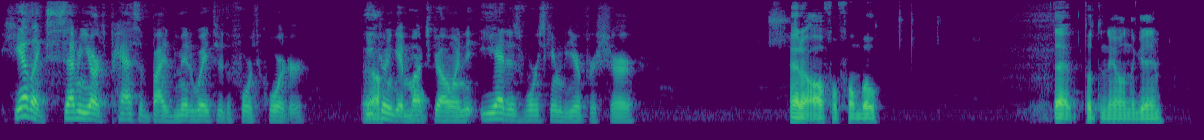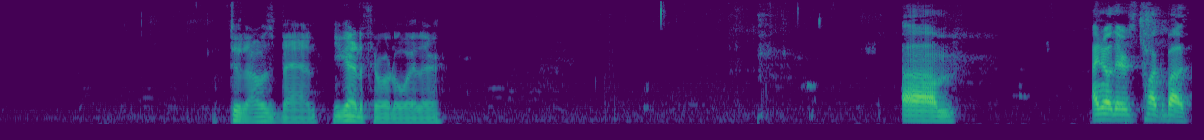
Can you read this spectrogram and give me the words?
he had like seven yards passive by midway through the fourth quarter. He Yeah. couldn't get much going. He had his worst game of the year for sure. Had an awful fumble that put the nail in the game. Dude, that was bad. You got to throw it away there. Um, I know there's talk about.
